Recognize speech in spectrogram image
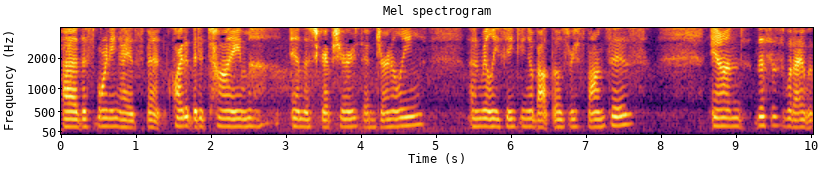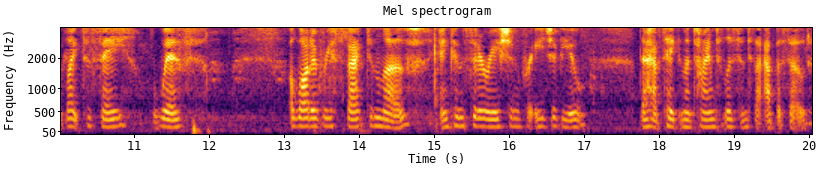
Uh, this morning, I have spent quite a bit of time in the scriptures and journaling and really thinking about those responses. And this is what I would like to say with a lot of respect and love and consideration for each of you that have taken the time to listen to the episode.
